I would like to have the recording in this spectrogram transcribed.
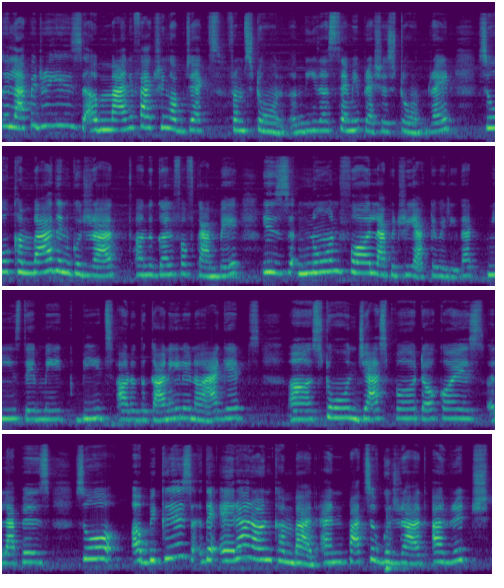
so lapidaries uh, manufacturing objects from stone. And These are semi-precious stone, right? So Khambhat in Gujarat on the Gulf of Cambay is known for lapidary activity. That means they make beads out of the carnelian or agates, uh, stone, jasper, turquoise, lapis. So uh, because the area around Khambhat and parts of Gujarat are rich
